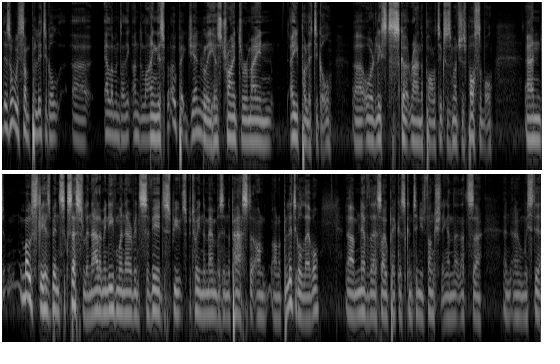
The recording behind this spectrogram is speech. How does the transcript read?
there's always some political element I think underlying this. But OPEC generally has tried to remain apolitical, or at least skirt around the politics as much as possible and mostly has been successful in that. I mean, even when there have been severe disputes between the members in the past on, on a political level, um, nevertheless, OPEC has continued functioning, and that, that's uh, and, and we see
